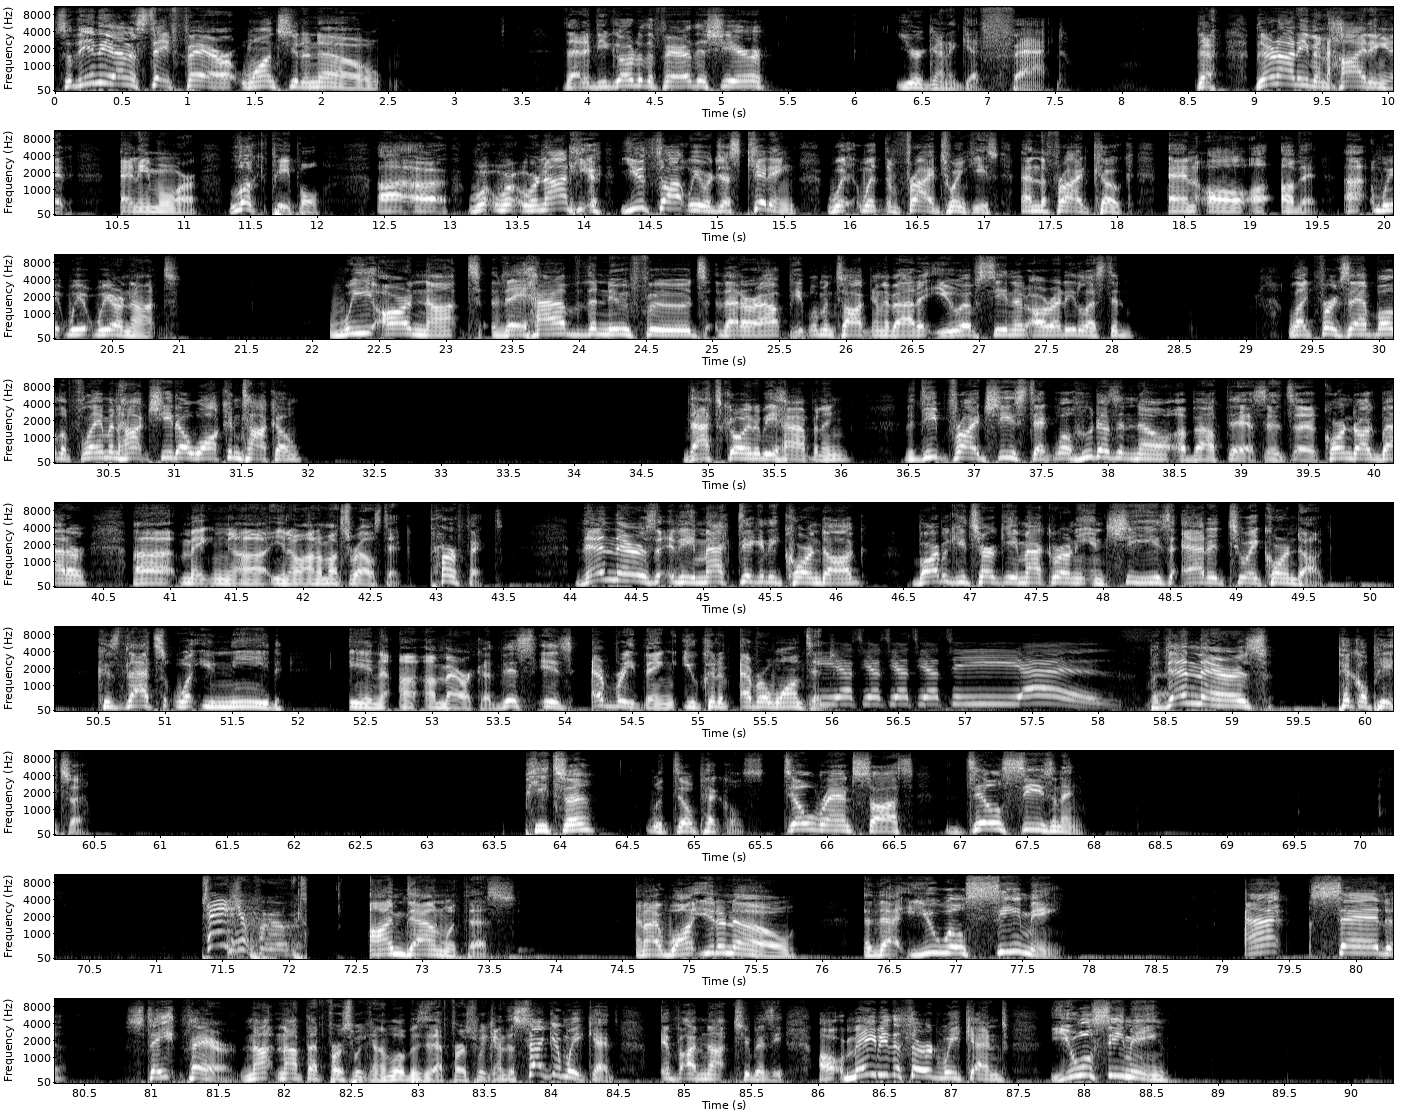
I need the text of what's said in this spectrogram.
So the Indiana State Fair wants you to know that if you go to the fair this year, you're going to get fat. They're, they're not even hiding it anymore. Look, people, uh, uh, we're, we're not here. You thought we were just kidding with, with the fried Twinkies and the fried Coke and all of it. Uh, we, we, we are not. We are not. They have the new foods that are out. People have been talking about it. You have seen it already listed. Like, for example, the Flamin' Hot Cheeto Walking Taco. That's going to be happening. The deep fried cheese stick. Well, who doesn't know about this? It's a corn dog batter uh, making, uh, you know, on a mozzarella stick. Perfect. Then there's the Mac Diggity corn dog, barbecue turkey, macaroni, and cheese added to a corn dog. Because that's what you need in uh, America. This is everything you could have ever wanted. Yes, yes, yes, yes, yes. But then there's pickle pizza. Pizza with dill pickles, dill ranch sauce, dill seasoning. Change approved. I'm down with this. And I want you to know that you will see me at said state fair. Not not that first weekend. I'm a little busy that first weekend. The second weekend, if I'm not too busy. Or maybe the third weekend, you will see me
